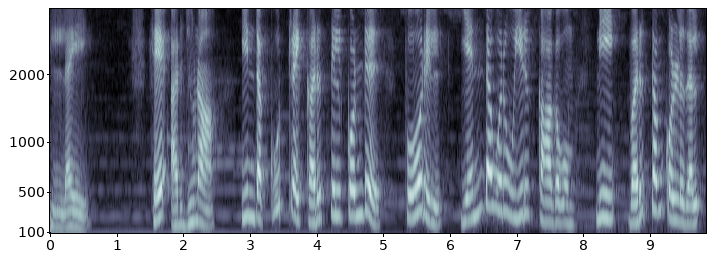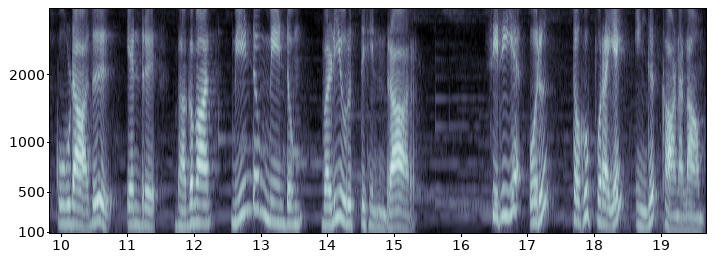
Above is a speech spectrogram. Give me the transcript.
இல்லை. ஹே அர்ஜுனா இந்த கூற்றை கருத்தில் கொண்டு போரில் எந்த ஒரு உயிருக்காகவும் நீ வருத்தம் கொள்ளுதல் கூடாது என்று பகவான் மீண்டும் மீண்டும் வலியுறுத்துகின்றார். சிறிய ஒரு தொகுப்புரையை இங்கு காணலாம்.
